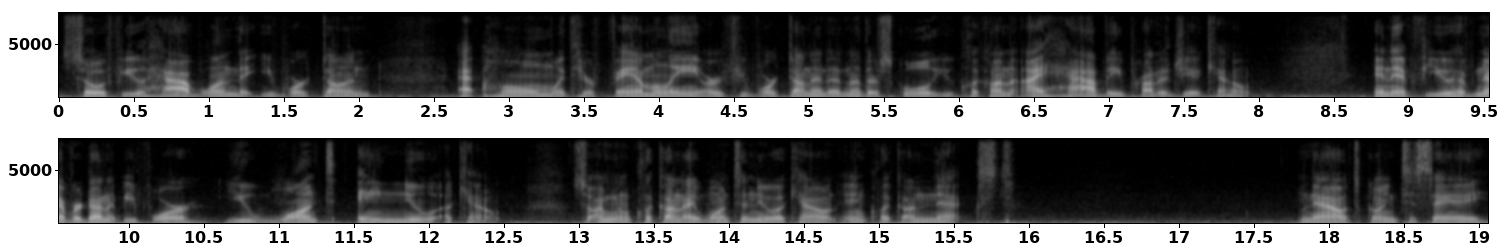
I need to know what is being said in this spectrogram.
So if you have one that you've worked on at home with your family or if you've worked on it at another school, you click on I have a Prodigy account. And if you have never done it before, you want a new account. So I'm going to click on I want a new account and click on next. Now it's going to say,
